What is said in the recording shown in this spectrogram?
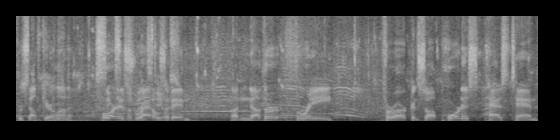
for South Carolina. Portis rattles it in. Another three for Arkansas. Portis has 10.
